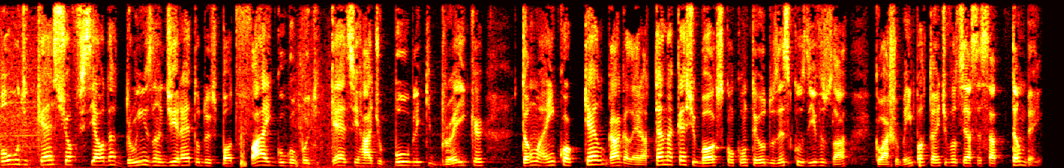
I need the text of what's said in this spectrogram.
podcast oficial da Dreamsland, direto do Spotify, Google Podcast, Rádio Public, Breaker. Estão aí em qualquer lugar, galera, até na Castbox com conteúdos exclusivos lá, que eu acho bem importante você acessar também.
